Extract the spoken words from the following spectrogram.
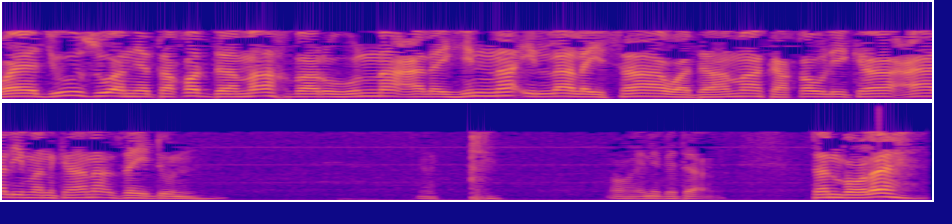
Wa yajuzu an yataqaddama akhbaruhunna 'alaihinna illa laisa wa dama ka 'aliman kana Zaidun. Ya. Oh, ini beda. Dan boleh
